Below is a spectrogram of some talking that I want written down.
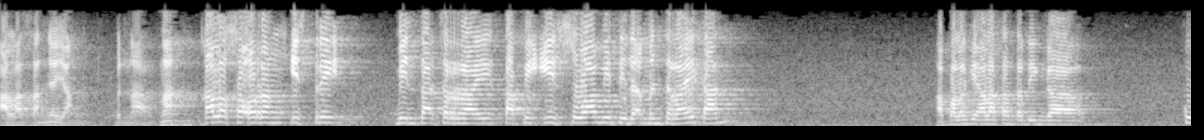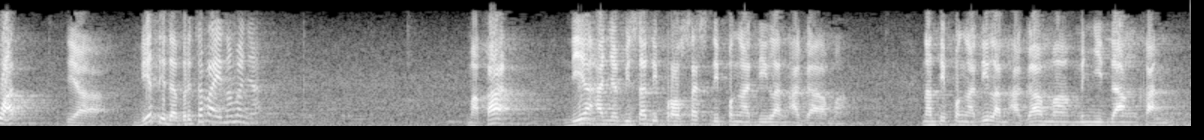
alasannya yang benar. Nah, kalau seorang istri minta cerai tapi suami tidak menceraikan, apalagi alasan tadi nggak kuat, ya dia tidak bercerai namanya. Maka dia hanya bisa diproses di pengadilan agama. Nanti pengadilan agama menyidangkan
